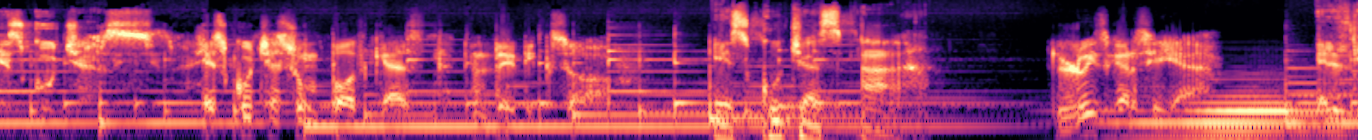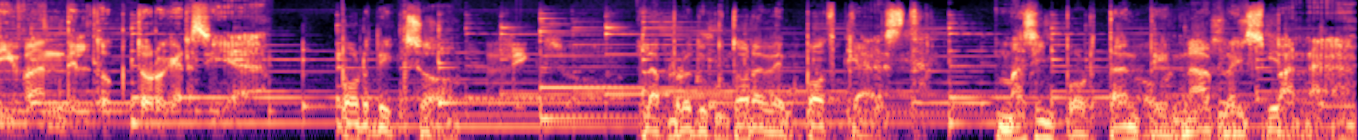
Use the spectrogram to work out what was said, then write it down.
Escuchas. Escuchas un podcast de Dixo. Escuchas a Luis García. El diván del doctor García. Por Dixo. La productora de podcast más importante en habla hispana.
